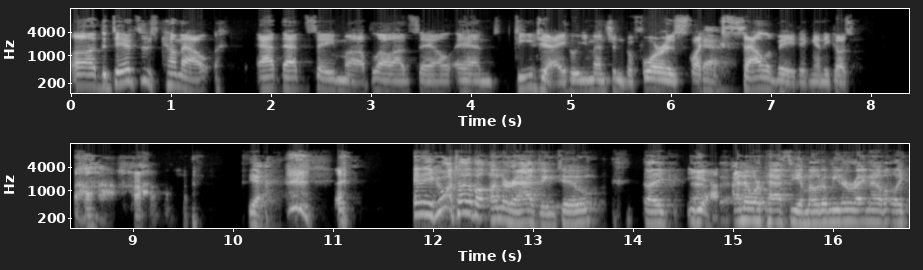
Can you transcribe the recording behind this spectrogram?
uh, the dancers come out at that same uh, blowout sale, and DJ, who you mentioned before, is like Yeah. salivating, and he goes, ah, ha, ha." Yeah. And if you want to talk about underacting too, like, uh, Yeah. I know we're past the emoto meter right now, but like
